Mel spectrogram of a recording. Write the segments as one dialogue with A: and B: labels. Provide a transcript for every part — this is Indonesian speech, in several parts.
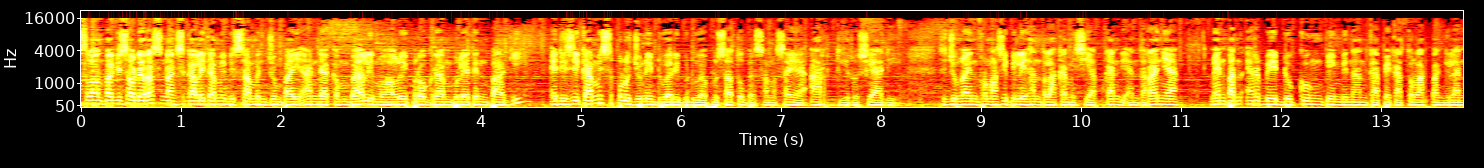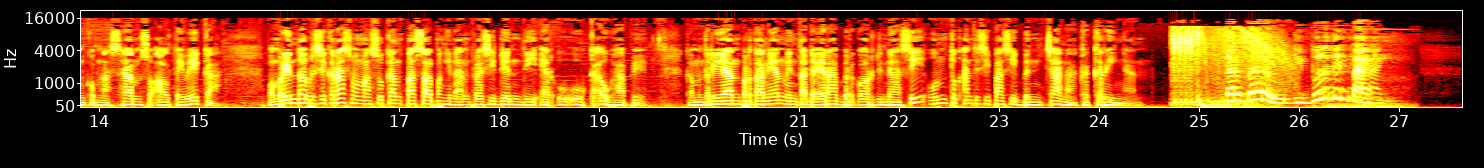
A: Selamat pagi saudara, senang sekali kami bisa menjumpai Anda kembali melalui program Buletin Pagi, edisi kami 10 Juni 2021 bersama saya Ardi Rusyadi. Sejumlah informasi pilihan telah kami siapkan di antaranya, Menpan RB dukung pimpinan KPK tolak panggilan Komnas HAM soal TWK. Pemerintah bersikeras memasukkan pasal penghinaan presiden di RUU KUHP. Kementerian Pertanian minta daerah berkoordinasi untuk antisipasi bencana kekeringan.
B: Terbaru di Buletin Pagi.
